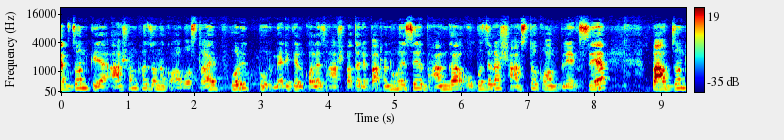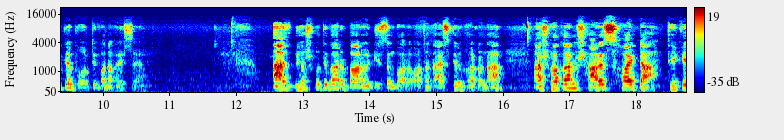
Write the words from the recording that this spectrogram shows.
একজনকে আশঙ্কাজনক অবস্থায় ফরিদপুর মেডিকেল কলেজ হাসপাতালে পাঠানো হয়েছে। ভাঙ্গা উপজেলা স্বাস্থ্য কমপ্লেক্সে পাঁচজনকে ভর্তি করা হয়েছে। আজ বৃহস্পতিবার বারোই ডিসেম্বর, অর্থাৎ আজকের ঘটনা। আর সকাল সাড়ে ছয়টা থেকে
